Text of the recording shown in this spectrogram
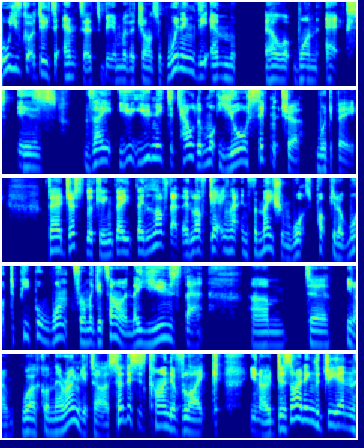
all you've got to do to enter to be in with a chance of winning the ML1X is they you you need to tell them what your signature would be. They're just looking they they love that. They love getting that information. What's popular? What do people want from a guitar? And they use that um, to you know work on their own guitars. So this is kind of like you know designing the GN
